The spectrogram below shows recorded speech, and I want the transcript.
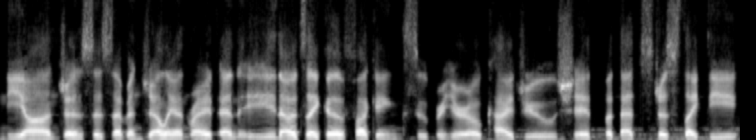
Neon Genesis Evangelion, right? And you know, it's like a fucking superhero kaiju shit, but that's just like the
